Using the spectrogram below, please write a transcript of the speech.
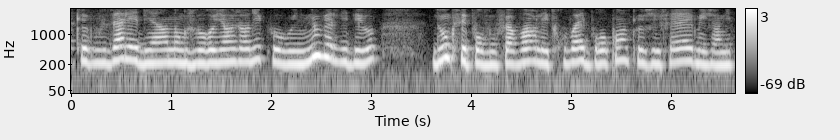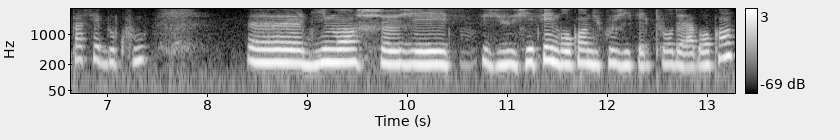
Que vous allez bien. Donc je vous reviens aujourd'hui pour une nouvelle vidéo. Donc c'est pour vous faire voir les trouvailles brocantes que j'ai fait, mais j'en ai pas fait beaucoup. Euh, dimanche j'ai fait une brocante, du coup j'ai fait le tour de la brocante.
